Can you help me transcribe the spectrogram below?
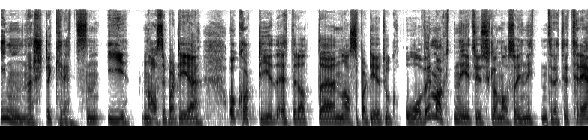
innerste kretsen i nazipartiet. Og kort tid etter at eh, nazipartiet tok over makten i Tyskland, altså i 1933,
